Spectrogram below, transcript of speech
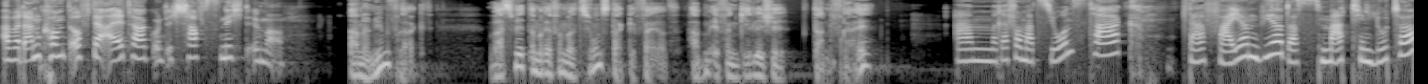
Aber dann kommt oft der Alltag und ich schaffe es nicht immer. Anonym fragt, was wird am Reformationstag gefeiert? Haben Evangelische dann frei? Am Reformationstag, da feiern wir, dass Martin Luther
